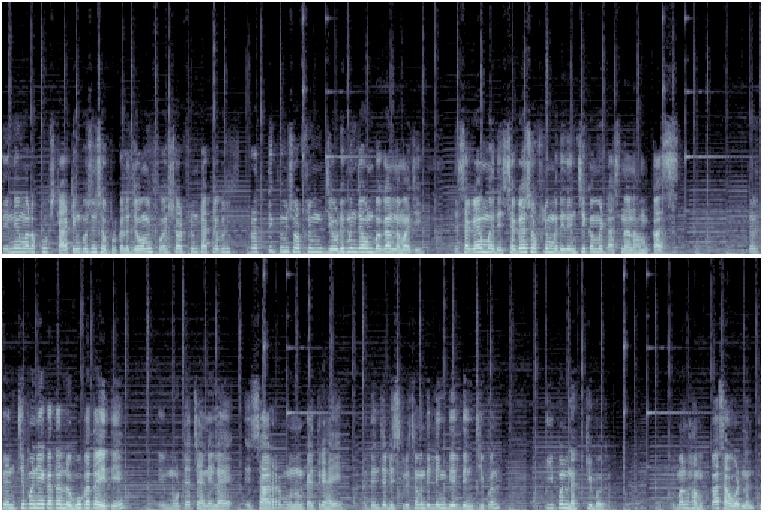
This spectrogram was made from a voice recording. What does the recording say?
त्यांनी मला खूप स्टार्टिंगपासून सपोर्ट केलं. जेव्हा मी फर्स्ट शॉर्ट फिल्म टाकल्यापासून प्रत्येक तुम्ही शॉर्ट फिल्म जेवढी पण जाऊन बघाल ना माझी त्या सगळ्यामध्ये सगळ्या शॉर्ट फिल्ममध्ये त्यांची कमेंट असणार हमखास. तर त्यांची पण एक आता लघुकथा येते. ते मोठ्या चॅनेल आहे एस आर म्हणून काहीतरी आहे. त्यांच्या डिस्क्रिप्शनमध्ये लिंक देईल त्यांची पण. ती पण नक्की बघा. तुम्हाला हमखास आवडणार ती.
